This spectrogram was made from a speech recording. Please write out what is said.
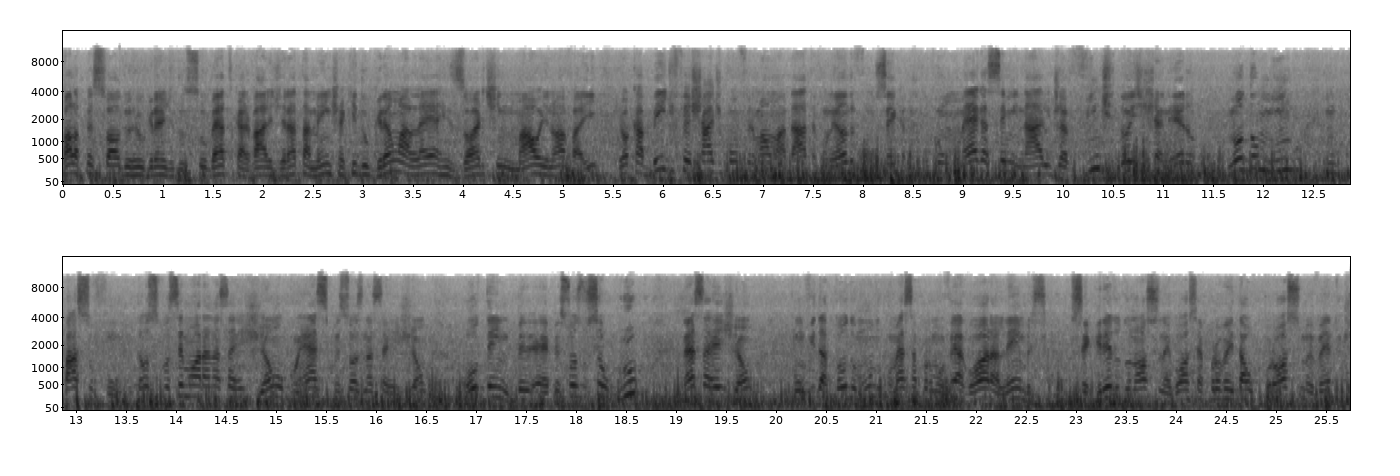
Fala pessoal do Rio Grande do Sul, Beto Carvalho, diretamente aqui do Grão Aleia Resort em Maui, no Havaí. Eu acabei de fechar de confirmar uma data com o Leandro Fonseca para um mega seminário dia 22 de janeiro, no domingo, em Passo Fundo. Então se você mora nessa região ou conhece pessoas nessa região ou tem é, pessoas do seu grupo nessa região, convida todo mundo, começa a promover agora, lembre-se, o segredo do nosso negócio é aproveitar o próximo evento de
